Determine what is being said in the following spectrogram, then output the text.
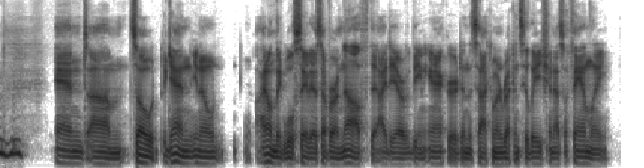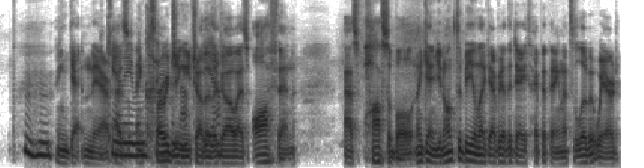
Mhm. And um, so again, you know, I don't think we'll say this ever enough. The idea of being anchored in the sacrament of reconciliation as a family Mhm. and getting there, as even say it encouraging each other yeah. to go as often as possible. And again, you don't have to be like every other day type of thing. That's a little bit weird.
